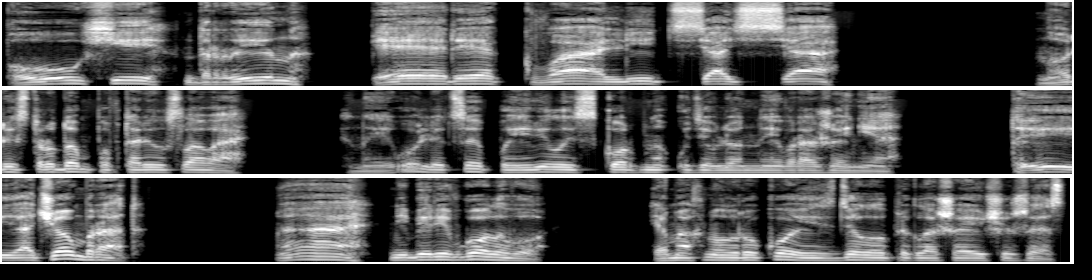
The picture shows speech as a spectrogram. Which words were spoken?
Пухи, дрын, переквалитяся. Нори с трудом повторил слова, на его лице появилось скорбно удивленное выражение. «Ты о чем, брат?» «А, не бери в голову». Я махнул рукой и сделал приглашающий жест.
